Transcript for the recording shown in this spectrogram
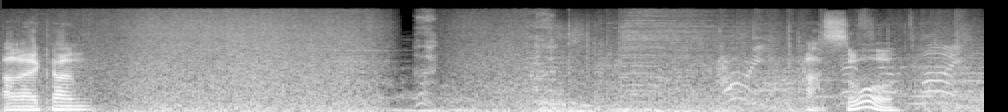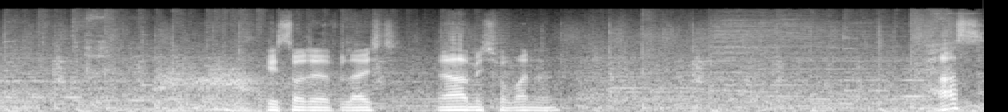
Ach, er kann... Ach so. Okay, ich sollte vielleicht... Ja, mich verwandeln. Was?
